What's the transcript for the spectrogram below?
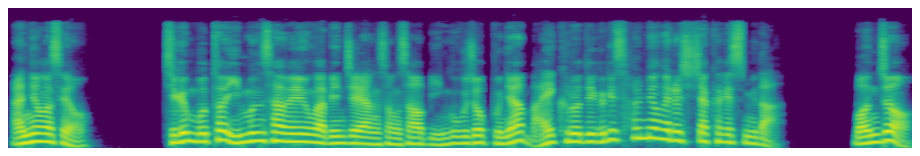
안녕하세요. 지금부터 인문사회용 인재 양성사업 인구구조 분야 마이크로디그리 설명회를 시작하겠습니다. 먼저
